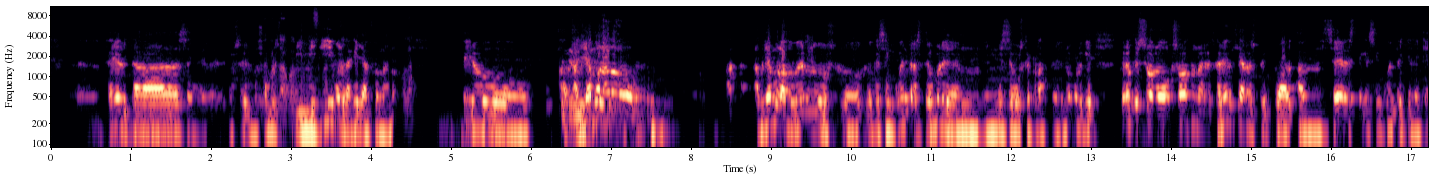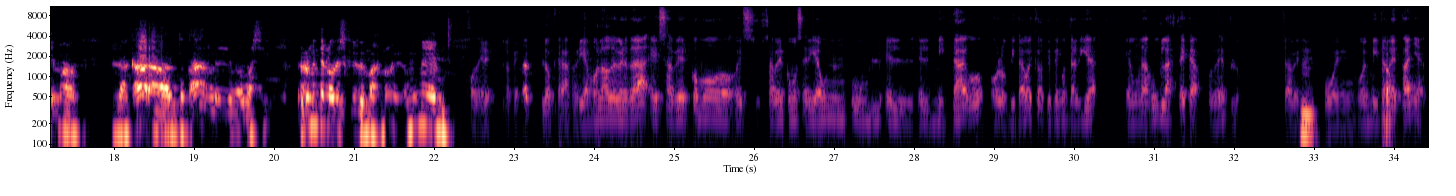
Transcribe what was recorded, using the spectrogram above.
celtas, eh, no sé, los hombres primitivos de aquella zona, ¿no? Pero habría molado, habría molado ver los- lo, lo que se encuentra este hombre en, en ese bosque francés, ¿no? Porque creo que solo, solo hace una referencia respecto al, al ser este que se encuentra y que le quema la cara al tocarle o algo así, pero realmente no describe más, ¿no? A mí me, Joder, lo que, lo que habría molado de verdad es saber cómo, es saber cómo sería un, un- el, el mitago o los mitagos que que te encontraría en una jungla azteca, por ejemplo, ¿sabes? Mm. O, en, o en mitad de España.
